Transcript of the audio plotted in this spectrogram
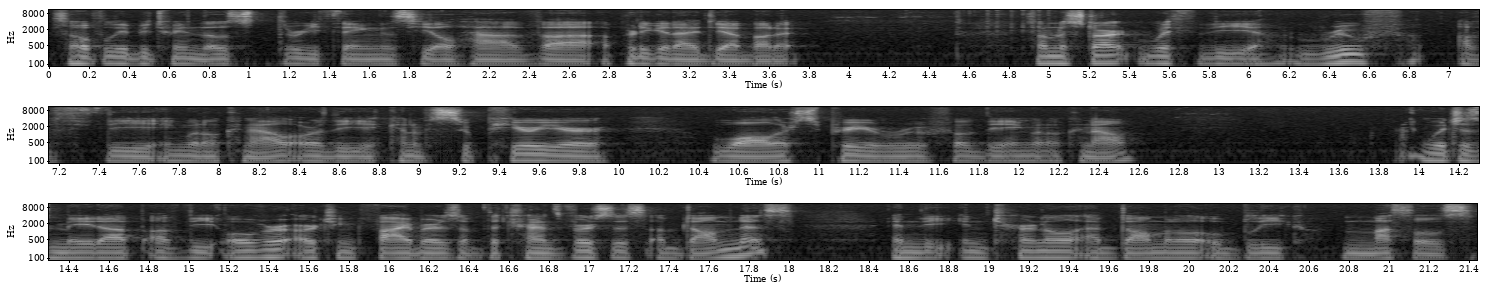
So hopefully between those three things, you'll have uh, a pretty good idea about it. So I'm going to start with the roof of the inguinal canal, or the kind of superior wall or superior roof of the inguinal canal, which is made up of the overarching fibers of the transversus abdominis and the internal abdominal oblique muscles.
